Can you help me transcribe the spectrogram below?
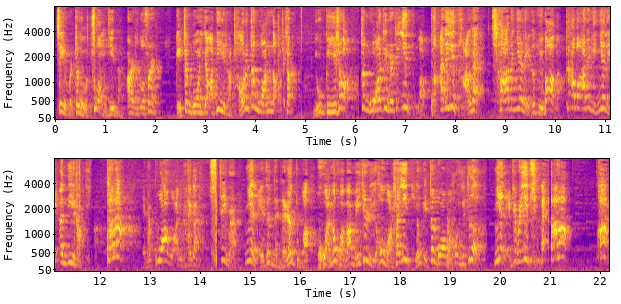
这会儿正有壮劲呢，二十多岁给正光压地上，朝着正光的脑袋上，牛逼是吧？正光这边这一躲，啪的一弹开，掐着聂磊的嘴巴子，嘎巴的给聂磊摁地上，打了。呱呱就开干，这边聂磊这在在这躲，缓吧缓吧没劲儿，以后往上一挺，给正光往后一这，聂磊这边一起来打了，啊，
